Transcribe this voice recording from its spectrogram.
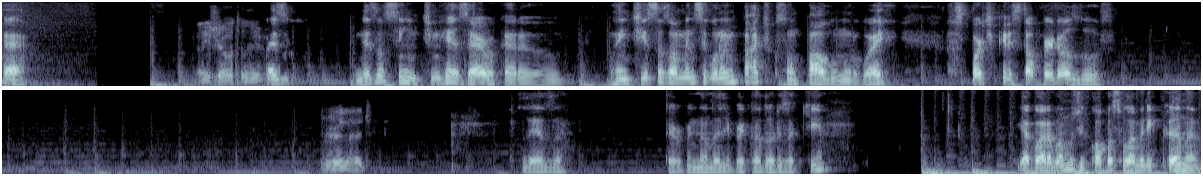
É, Aí já é outro nível. mas mesmo assim, time reserva, cara. O Rentistas ao menos segurou um empate com o São Paulo no Uruguai. O Sport Cristal perdeu as duas. Verdade. Beleza. Terminando a Libertadores aqui. E agora vamos de Copa Sul-Americana.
